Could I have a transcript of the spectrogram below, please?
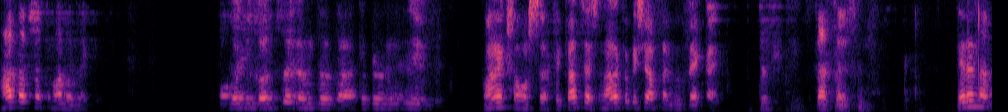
হাত আপনার তো ভালো লাগে। অনেক সমস্যা আছে। কাছে আসেন আরেকটা বিষয় আপনার ঘুরতে দেখায় কাছে আসেন। এর নাম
